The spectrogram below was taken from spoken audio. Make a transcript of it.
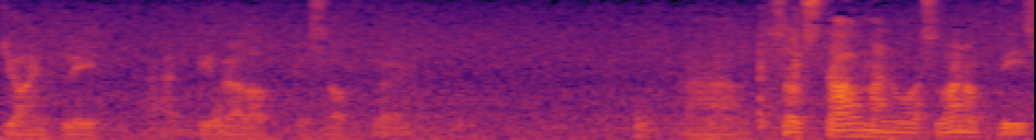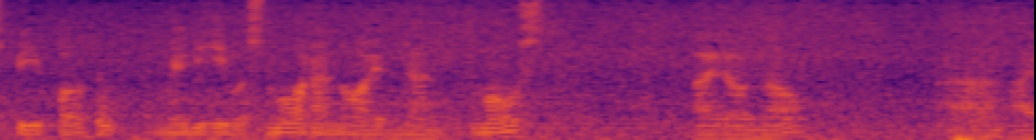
jointly uh, develop the software. Uh, so Stallman was one of these people. Maybe he was more annoyed than most. I don't know. Uh, I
